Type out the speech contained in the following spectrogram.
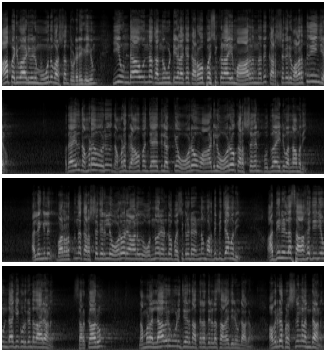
ആ പരിപാടി ഒരു മൂന്ന് വർഷം തുടരുകയും ഈ ഉണ്ടാവുന്ന കന്നുകുട്ടികളൊക്കെ കറവ പശുക്കളായി മാറുന്നത് കർഷകർ വളർത്തുകയും ചെയ്യണം. അതായത് നമ്മുടെ ഒരു നമ്മുടെ ഗ്രാമപഞ്ചായത്തിലൊക്കെ ഓരോ വാർഡിൽ ഓരോ കർഷകൻ പുതുതായിട്ട് വന്നാൽ മതി. അല്ലെങ്കിൽ വളർത്തുന്ന കർഷകരിൽ ഓരോരാൾ ഒന്നോ രണ്ടോ പശുക്കളുടെ എണ്ണം വർദ്ധിപ്പിച്ചാൽ മതി. അതിനുള്ള സാഹചര്യം ഉണ്ടാക്കി കൊടുക്കേണ്ടത് ആരാണ്? സർക്കാരും നമ്മളെല്ലാവരും കൂടി ചേർന്ന് അത്തരത്തിലുള്ള സാഹചര്യം ഉണ്ടാക്കണം. അവരുടെ പ്രശ്നങ്ങൾ എന്താണ്?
